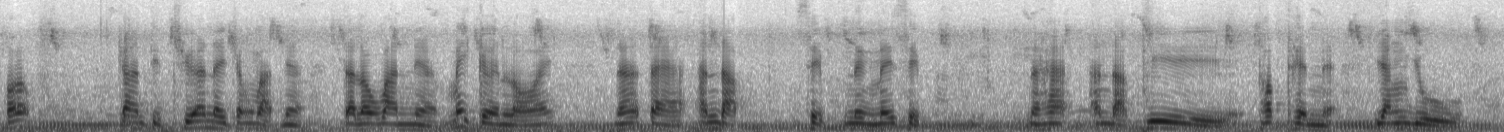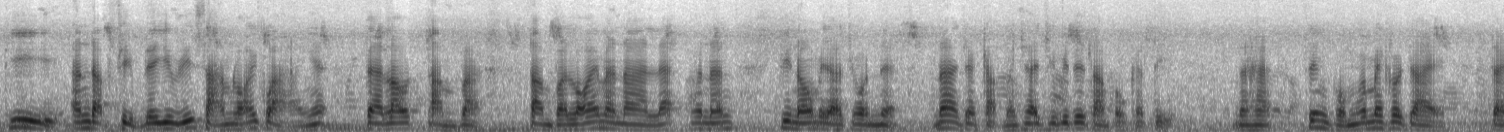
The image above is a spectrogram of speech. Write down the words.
เพราะการติดเชื้อในจังหวัดเนี่ยแต่ละวันเนี่ยไม่เกินร้อยนะแต่อันดับ 10หนึ่งใน 10นะฮะอันดับที่ท็อป 10 เนี่ยยังอยู่ที่อันดับ 10เลยอยู่ที่ 300 กว่าอย่างเงี้ยแต่เราต่ำกว่าต่ำกว่าร้อยมานานแล้ว เพราะนั้นพี่น้องประชาชนเนี่ยน่าจะกลับมาใช้ชีวิตได้ตามปกตินะฮะ ซึ่งผมก็ไม่เข้าใจ แต่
